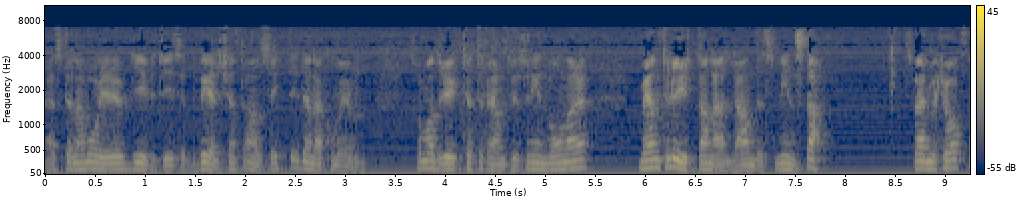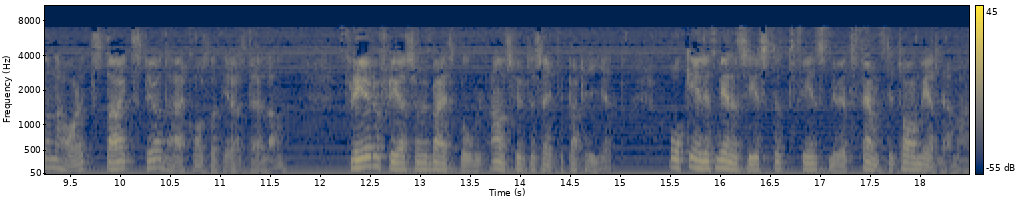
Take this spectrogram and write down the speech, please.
är Stellan Bojerud givetvis ett välkänt ansikte i denna kommun som har drygt 35 000 invånare men till ytan är landets minsta. Sverigedemokraterna har ett starkt stöd här konstaterar Stellan. Fler och fler Sundbybergsbor ansluter sig till partiet och enligt medlemsregistret finns nu ett 50-tal medlemmar.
